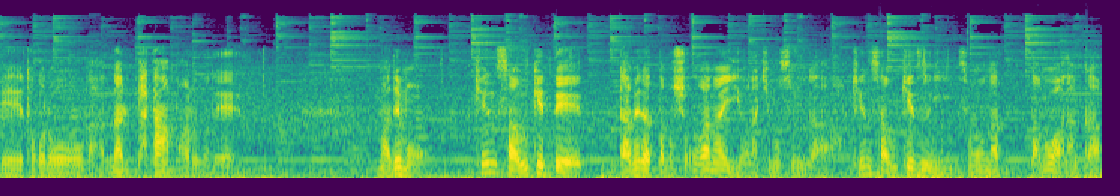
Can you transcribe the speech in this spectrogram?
えー、ところがなるパターンもあるのでまあでも検査を受けてダメだったもしょうがないような気もするが検査を受けずにそうなったのはなんか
